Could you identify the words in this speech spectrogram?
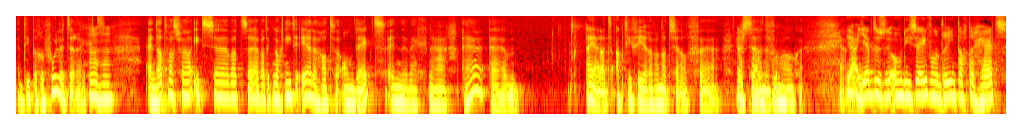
diepere voelen terecht. Mm -hmm. En dat was wel iets uh, wat, uh, wat ik nog niet eerder had ontdekt in de weg naar hè, um, nou ja, dat activeren van dat zelf uh, herstellende vermogen. Ja. ja. je hebt dus over die 783 hertz,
